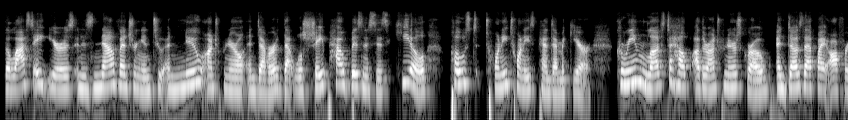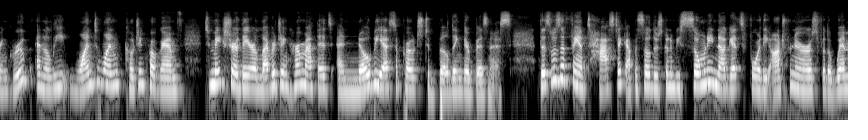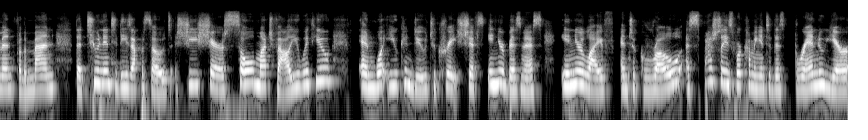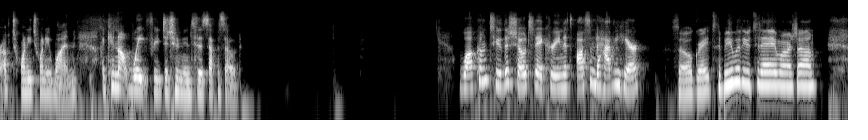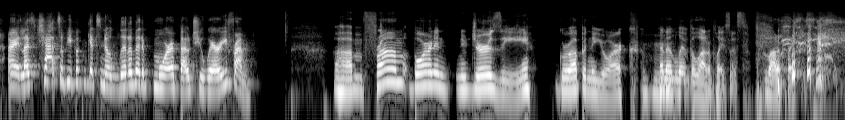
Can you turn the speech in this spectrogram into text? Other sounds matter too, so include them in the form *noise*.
the last eight years and is now venturing into a new entrepreneurial endeavor that will shape how businesses heal post 2020's pandemic year. Corrine loves to help other entrepreneurs grow and does that by offering group and elite one to one coaching programs to make sure they are leveraging her methods and no BS approach to building their business. This was a fantastic episode. There's going to be so many nuggets for the entrepreneurs, for the women, for the men that tune into these episodes. She shares so much value with you and what you can do to create shifts in your business, in your life, and to grow, especially as we're coming into this brand new year of 2021. I cannot wait for you to tune into this episode. Welcome to the show today, Corrine. It's awesome to have you here. So great to be with you today, Marsha. All right, let's chat so people can get to know a little bit more about you. Where are you from? Um, from born in New Jersey, grew up in New York, mm-hmm. and then mm-hmm. lived a lot of places. A lot of places.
